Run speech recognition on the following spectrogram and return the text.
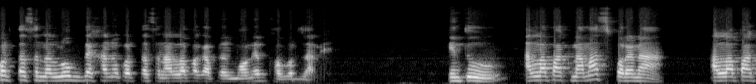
করতেছেন না লোক দেখানো করতেছেন? আল্লাহ পাক আপনার মনের খবর জানে। কিন্তু আল্লাহ পাক নামাজ পড়ে না, আল্লাহ পাক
